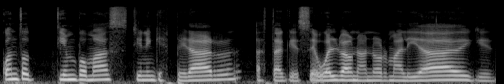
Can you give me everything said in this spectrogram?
¿cuánto tiempo más tienen que esperar hasta que se vuelva una normalidad y que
